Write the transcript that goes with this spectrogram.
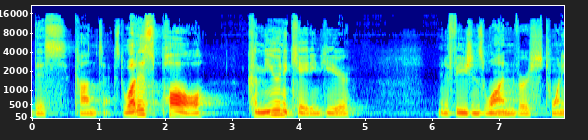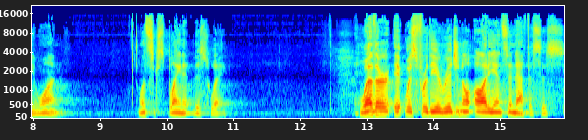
this context? What is Paul communicating here in Ephesians 1, verse 21. Let's explain it this way. Whether it was for the original audience in Ephesus,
